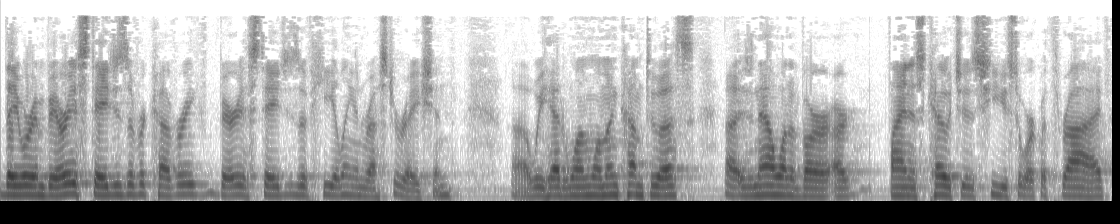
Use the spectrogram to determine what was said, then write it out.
they were in various stages of recovery, various stages of healing and restoration. Uh, we had one woman come to us, uh, is now one of our, our finest coaches. She used to work with Thrive,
